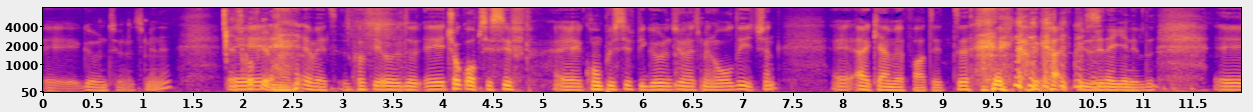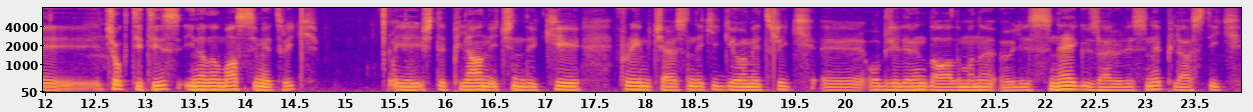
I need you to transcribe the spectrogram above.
e, görüntü yönetmeni. Escoffier mi? evet, Escoffier öldü. E, çok obsesif, e, kompulsif bir görüntü yönetmeni olduğu için e, erken vefat etti. Kalp krizine yenildi. E, çok titiz, inanılmaz simetrik e, işte plan içindeki frame içerisindeki geometrik e, objelerin dağılımını öylesine güzel, öylesine plastik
